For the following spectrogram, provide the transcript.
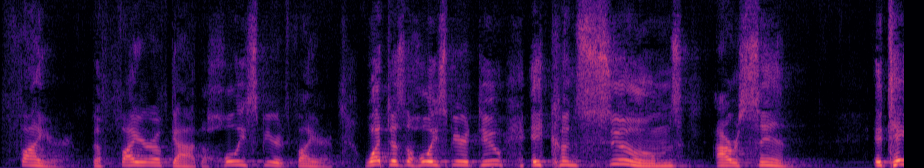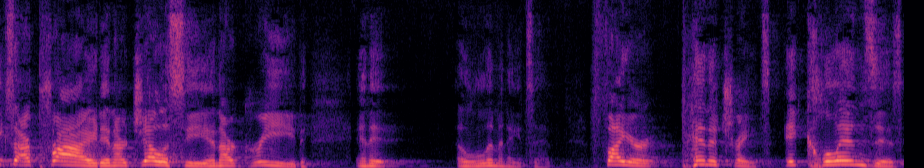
Fire, the fire of God, the Holy Spirit fire. What does the Holy Spirit do? It consumes our sin. It takes our pride and our jealousy and our greed and it eliminates it. Fire penetrates, it cleanses,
